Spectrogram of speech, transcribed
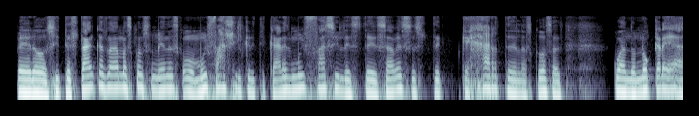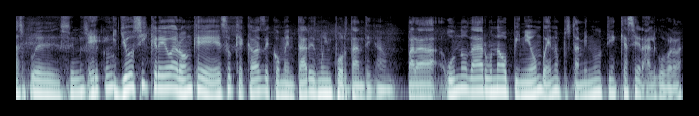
Pero si te estancas nada más consumiendo, es como muy fácil criticar, es muy fácil, este, ¿sabes? Este, quejarte de las cosas. Cuando no creas, pues, ¿sí me Eh, explico? yo sí creo, Aarón, que eso que acabas de comentar es muy importante. Para uno dar una opinión, bueno, pues también uno tiene que hacer algo, ¿verdad?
